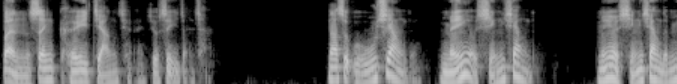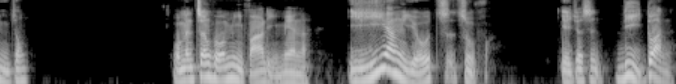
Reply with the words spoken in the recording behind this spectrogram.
本身可以讲起来就是一种禅，那是无相的，没有形象的，没有形象的密宗。我们真佛密法里面呢，一样有止住法。也就是立断。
